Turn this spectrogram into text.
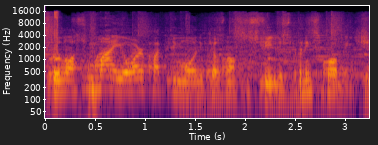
para o nosso maior patrimônio, que é os nossos filhos, principalmente.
